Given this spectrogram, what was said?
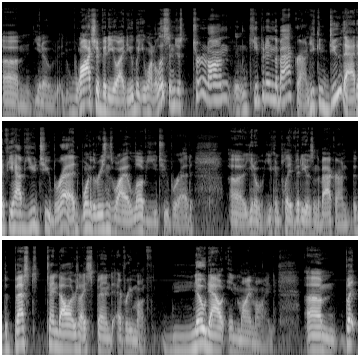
um, you know watch a video i do but you want to listen just turn it on and keep it in the background. You can do that if you have youtube red one of the reasons why i love youtube red. Uh, you know you can play videos in the background. The best $10 i spend every month no doubt in my mind um, but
